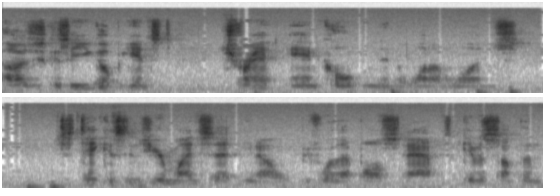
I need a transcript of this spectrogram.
I was just gonna say, you go up against Trent and Colton in the one-on-ones. Just take us into your mindset, you know, before that ball snapped. Give us something.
